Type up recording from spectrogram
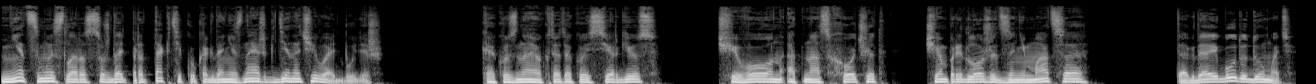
Нет смысла рассуждать про тактику, когда не знаешь, где ночевать будешь. Как узнаю, кто такой Сергиус, чего он от нас хочет, чем предложит заниматься, тогда и буду думать.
